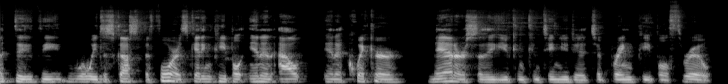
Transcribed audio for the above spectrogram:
But the, the what we discussed before is getting people in and out in a quicker manner so that you can continue to, to bring people through.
